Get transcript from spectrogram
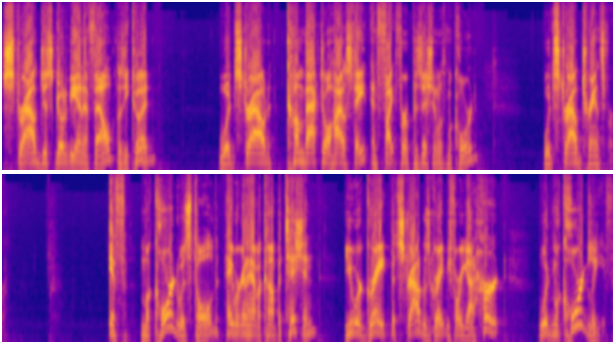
Stroud just go to the NFL because he could? Would Stroud come back to Ohio State and fight for a position with McCord? Would Stroud transfer? If McCord was told, hey, we're going to have a competition, you were great, but Stroud was great before he got hurt, would McCord leave?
